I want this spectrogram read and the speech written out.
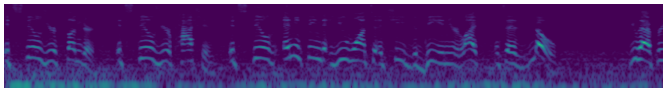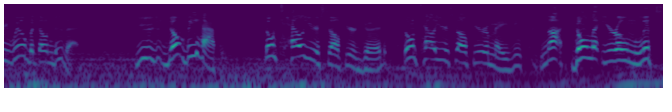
It steals your thunder. It steals your passion. It steals anything that you want to achieve to be in your life and says, no, you have free will, but don't do that. You don't be happy. Don't tell yourself you're good. Don't tell yourself you're amazing. Not don't let your own lips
